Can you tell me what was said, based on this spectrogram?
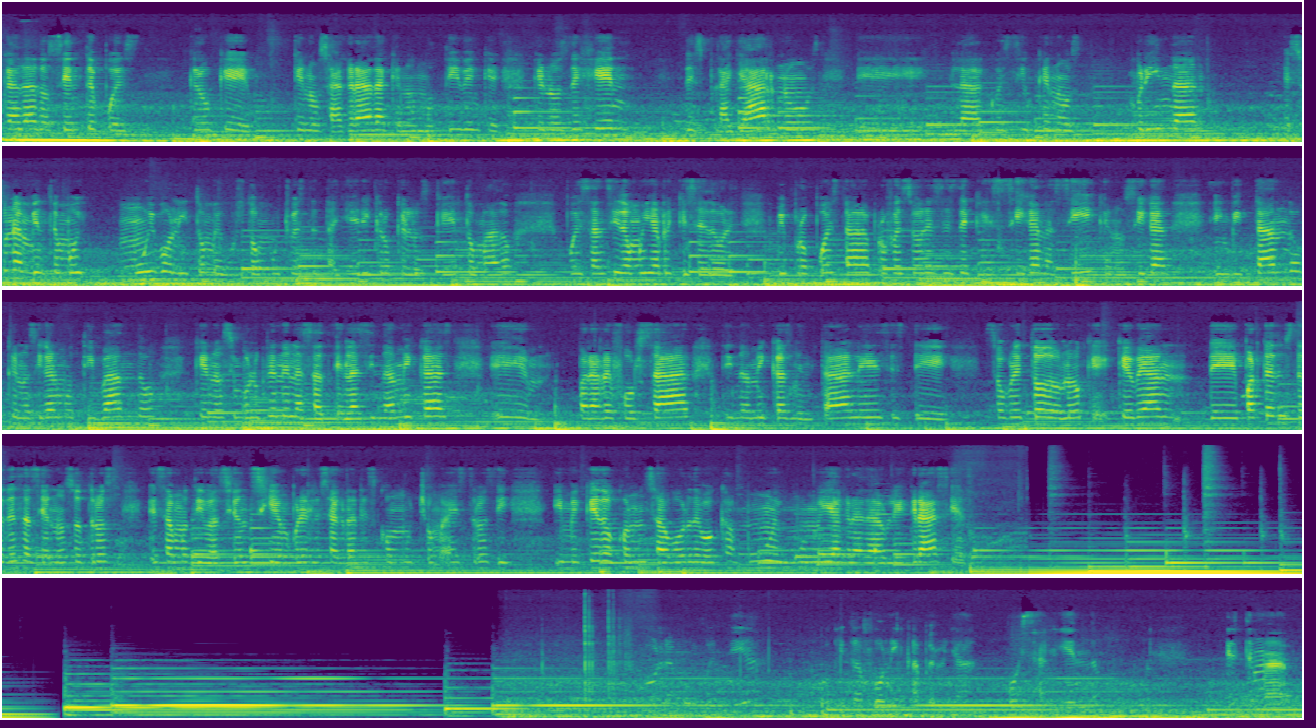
cada docente pues creo que, que nos agrada, que nos motiven, que, que nos dejen desplayarnos, eh, la cuestión que nos brindan. Es un ambiente muy, muy bonito, me gustó mucho este taller y creo que los que he tomado pues han sido muy enriquecedores. Mi propuesta, profesores, es de que sigan así, que nos sigan invitando, que nos sigan motivando, que nos involucren en las, en las dinámicas eh, para reforzar dinámicas mentales, este, sobre todo, ¿no? Que, que vean de parte de ustedes hacia nosotros esa motivación siempre. Les agradezco mucho, maestros, y, y me quedo con un sabor de boca muy, muy, muy agradable. Gracias.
